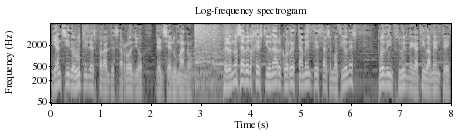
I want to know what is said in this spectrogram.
y han sido útiles para el desarrollo del ser humano. Pero no saber gestionar correctamente estas emociones puede influir negativamente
